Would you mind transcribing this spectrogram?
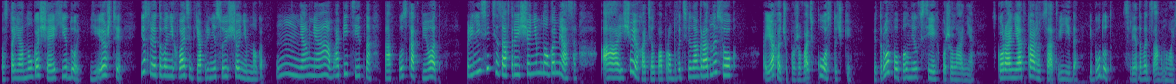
постоянно угощая их едой. Ешьте. Если этого не хватит, я принесу еще немного. Ням-ням, аппетитно, на вкус как мед. Принесите завтра еще немного мяса, а еще я хотел попробовать виноградный сок. А я хочу пожевать косточки. Петров выполнил все их пожелания. Скоро они откажутся от вида и будут следовать за мной.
